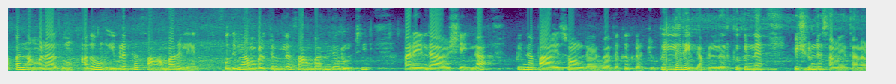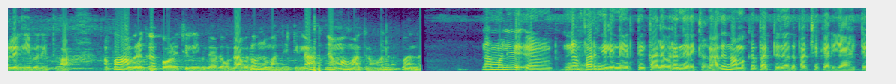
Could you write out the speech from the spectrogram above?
അപ്പം നമ്മൾ അതും അതും ഇവിടുത്തെ സാമ്പാറില്ലേ? പൊതുവെ അമ്പലത്തിലുള്ള സാമ്പാറിന്റെ രുചി പറയേണ്ട ആവശ്യമില്ല. പിന്നെ പായസം ഉണ്ടായിരുന്നു അതൊക്കെ കഴിച്ചു. പിള്ളേരില്ല പിള്ളേർക്ക് പിന്നെ വിഷുവിന്റെ സമയത്താണല്ലോ ലീവ് കിട്ടുക. അപ്പോൾ അവരൊക്കെ കോളേജ് ലീവില്ലാതെ കൊണ്ട് അവരൊന്നും വന്നിട്ടില്ല. ഞമ്മ മാത്രമാണ് വന്നത്. നമ്മൾ ഞാൻ പറഞ്ഞില്ലേ നേരത്തെ കലവറ നിരക്കണം അത് നമുക്ക് പറ്റുന്നത് പച്ചക്കറിയായിട്ട്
